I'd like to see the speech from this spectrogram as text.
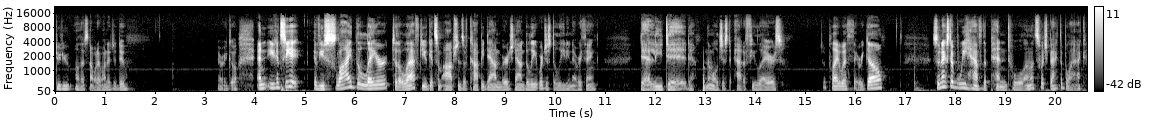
do, do. Oh, that's not what I wanted to do. There we go. And you can see if you slide the layer to the left, you get some options of copy down, merge down, delete. We're just deleting everything. Deleted. And then we'll just add a few layers to play with. There we go. So next up we have the pen tool. And let's switch back to black.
